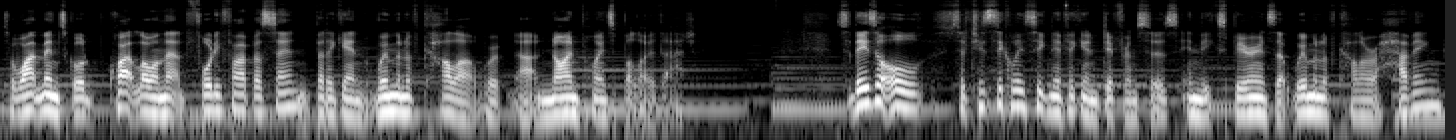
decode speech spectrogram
So white men scored quite low on that, 45%, but again, women of colour were uh, 9 points below that. So these are all statistically significant differences in the experience that women of colour are having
